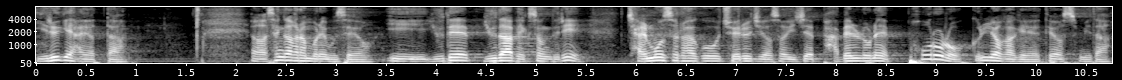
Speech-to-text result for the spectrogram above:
이르게 하였다. 어, 생각을 한번 해보세요. 이 유대 유다 백성들이 잘못을 하고 죄를 지어서 이제 바벨론의 포로로 끌려가게 되었습니다.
